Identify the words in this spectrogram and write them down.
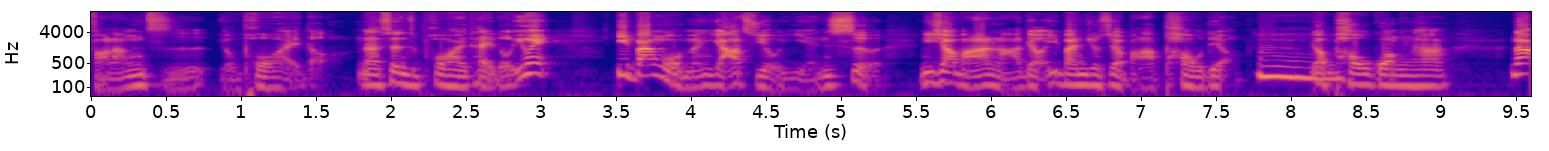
珐琅质有破坏到，那甚至破坏太多。因为一般我们牙齿有颜色，你想要把它拿掉，一般就是要把它抛掉，嗯，要抛光它。那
